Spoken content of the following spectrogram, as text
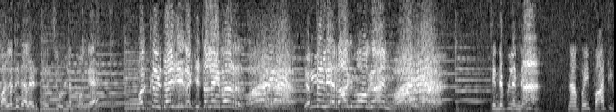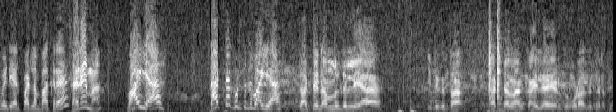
வலது கால் எடுத்து வச்சு உள்ள போங்க. மக்கள் தேசிய கட்சி தலைவர்! எம்எல்ஏ ராஜ்மோகன்! சின்ன பிள்ளைங்க நான் போய் பாத்துக்க வேண்டிய ஏற்பாடுலாம் பாக்குறேன். சரிம்மா. வாயா தட்டை கொடுத்துட்டு வாயா தட்டு நம்மளது இல்லையா? இதுக்கு தான் தட்டெல்லாம் கையில எடுக்க கூடாதுங்கிறது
